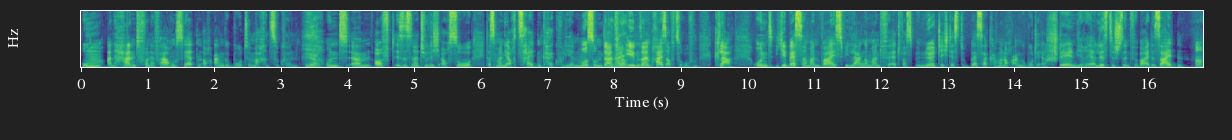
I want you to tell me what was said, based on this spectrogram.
um anhand von Erfahrungswerten auch Angebote machen zu können. Ja. Und ähm, oft ist es natürlich auch so, dass man ja auch Zeiten kalkulieren muss, um dann halt eben seinen Preis aufzurufen. Klar. Und je besser man weiß, wie lange man für etwas benötigt, desto besser kann man auch Angebote erstellen, die realistisch sind für beide Seiten. Ne?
